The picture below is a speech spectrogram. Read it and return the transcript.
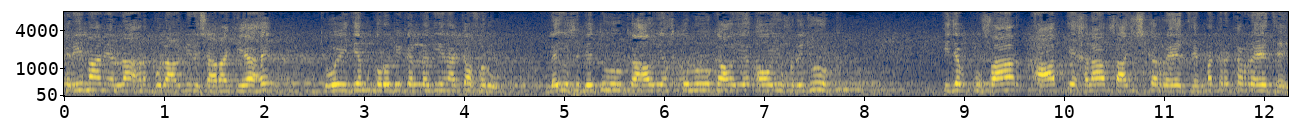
کریمہ میں اللہ رب العالمین نے اشارہ کیا ہے کہ وہ دم قربی کلدینہ کفرو لئی اس بتو کا او یختلو کا او یخرجوک، کہ جب کفار آپ کے خلاف سازش کر رہے تھے، مکر کر رہے تھے،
